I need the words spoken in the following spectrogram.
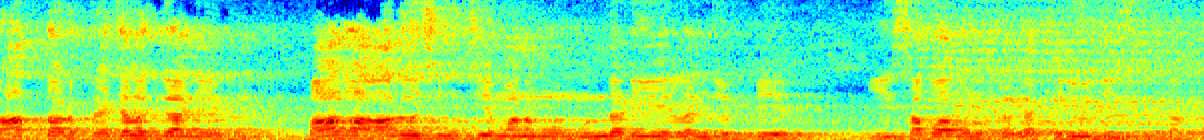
రాప్తాడు ప్రజలకు కానీ బాగా ఆలోచించి మనము ముందడిగేయాలని చెప్పి ఈ సభాముఖంగా తెలియజేసుకుంటాను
